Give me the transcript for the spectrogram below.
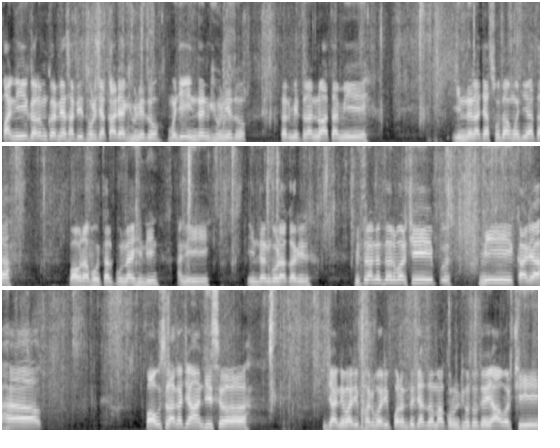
पाणी गरम करण्यासाठी थोड्याशा काड्या घेऊन येतो म्हणजे इंधन घेऊन येतो तर मित्रांनो आता मी इंधनाच्या शोधामध्ये आता वावराभोवताल पुन्हा हिंडीन आणि इंधन गोळा करील मित्रांनो दरवर्षी प- मी काड्या हा पाऊस लागायच्या आधीच जानेवारी फरवरीपर्यंतच्या जमा करून ठेवत होते. यावर्षी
